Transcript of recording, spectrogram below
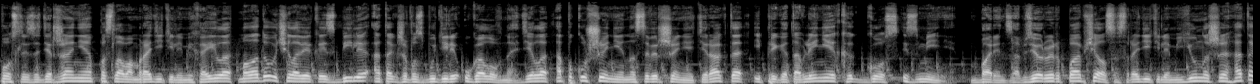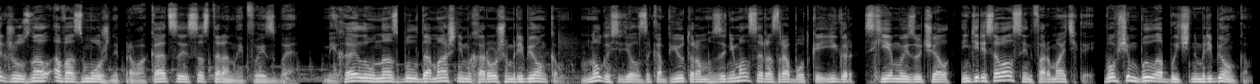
После задержания, по словам родителей Михаила, молодого человека избили, а также возбудили уголовное дело о покушении на совершение теракта и приготовлении к госизмене. Баринс Обзервер пообщался с родителями юноши, а также узнал о возможной провокации со стороны ФСБ. Михайло у нас был домашним и хорошим ребенком. Много сидел за компьютером, занимался разработкой игр, схемы изучал, интересовался информатикой. В общем, был обычным ребенком.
